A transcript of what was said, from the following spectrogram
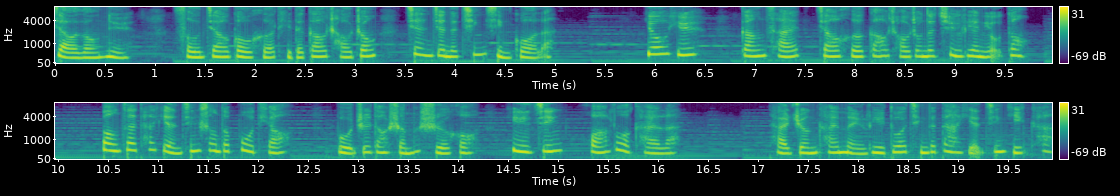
小龙女从交媾合体的高潮中渐渐的清醒过来，由于刚才交合高潮中的剧烈扭动，绑在她眼睛上的布条，不知道什么时候已经滑落开来。她睁开美丽多情的大眼睛一看，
